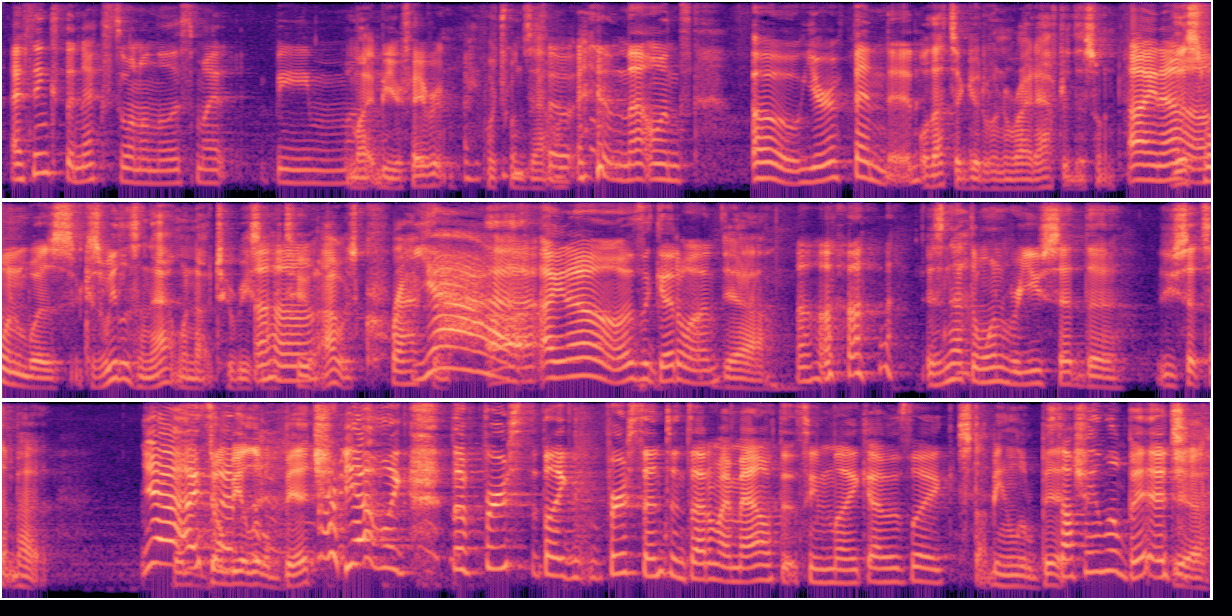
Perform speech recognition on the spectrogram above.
I think the next one on the list might be my, Might be your favorite. Which one's that so, one? and that one's oh, you're offended. Well, that's a good one right after this one. I know. This one was because we listened to that one not too recently too, and I was cracking. Yeah, I know. It was a good one. Yeah. Uh-huh. Isn't that the one where you said the you said something about Yeah, I don't, don't be a little bitch? Yeah, like the first like first sentence out of my mouth, it seemed like I was like, Stop being a little bitch. "Stop being a little bitch." Yeah.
